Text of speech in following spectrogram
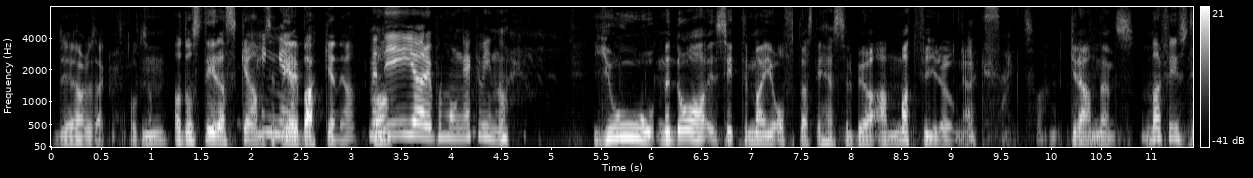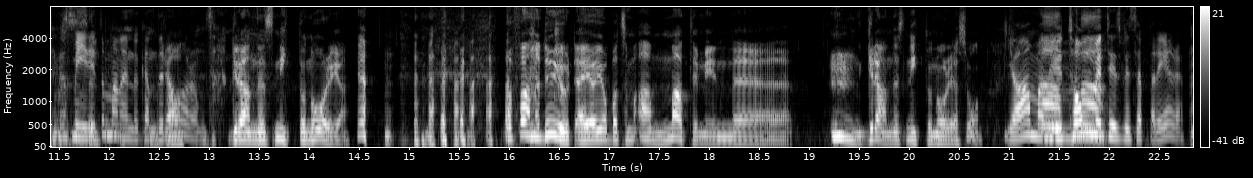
det har du sagt också. Mm. Och de stirrar skamset ner i backen ja. Men Ja. det gör det på många kvinnor. Jo, men då sitter man ju oftast i Hässelby och har ammat fyra ungar. Exakt så. Grannens. Varför just det? Smidigt om man ändå kan dra Ja. dem. Så. Grannens 19-åriga. Vad fan har du gjort? Jag har jobbat som amma till min eh, grannes 19-åriga son. Jag ammade ju Mamma. Tommy tills vi separerade.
